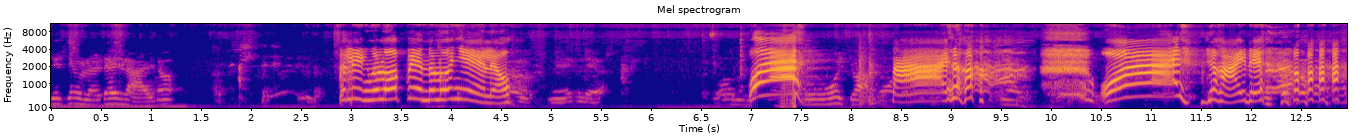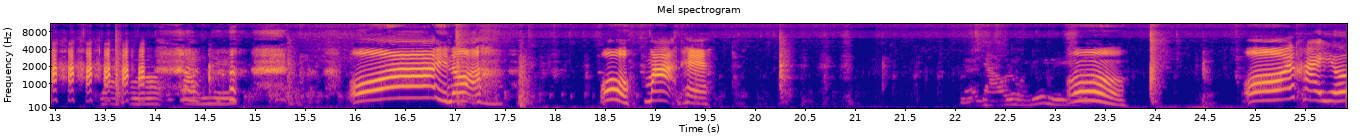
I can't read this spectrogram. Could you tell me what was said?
จะเจ้าเลยได้หลายเนาะสลิงแล้วรถเป็นแล้วรถแย่แล้ว เออแม่นแหละว้าย โอ้ยจอบตายแล้วโอ้ยอย่าหายเด้ยากออกปันนี่โอ้ยเนาะโอ้มาแท้ เดี๋ยวยาวลงอยู่นี่ เออ โอ้ยไข่เยอะ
